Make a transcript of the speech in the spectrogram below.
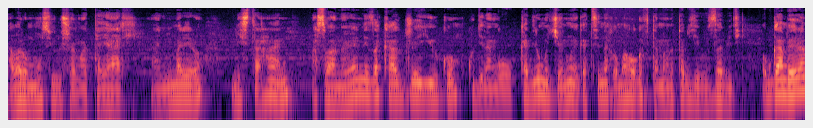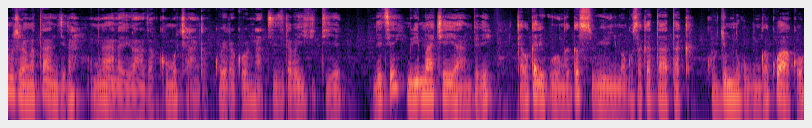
aba ari umunsi w'irushanwa tayari. Hanyuma rero Mr Han asobanurira neza Kadri yuko kugira ngo kagire umukino umwe gatsinda kagomba kuba gafite amanota byibuze abiri. Ubwa mbere rero amarushanwa atangira umwana yibanza kumucanga kubera ko nta cyizere aba yifitiye ndetse muri make ye ya mbere kaba kari guhunga gasubira inyuma gusa katataka ku buryo muri kugunga kwako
